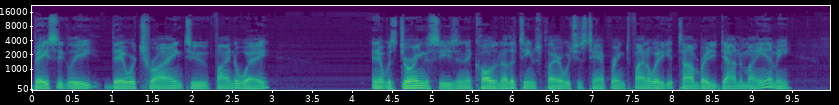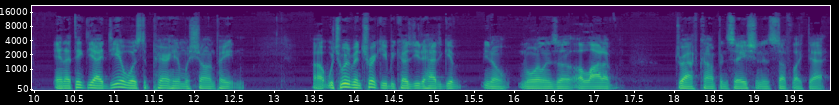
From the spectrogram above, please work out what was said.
basically they were trying to find a way, and it was during the season. They called another team's player, which is tampering, to find a way to get Tom Brady down to Miami and I think the idea was to pair him with Sean Payton, uh, which would have been tricky because you'd have had to give you know New Orleans a, a lot of draft compensation and stuff like that.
